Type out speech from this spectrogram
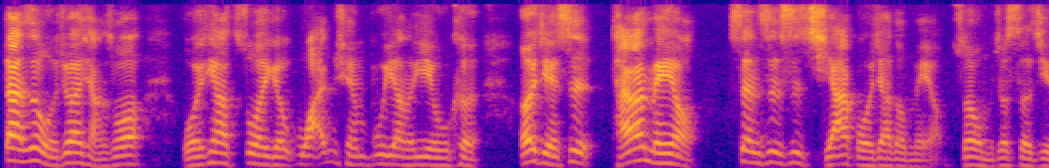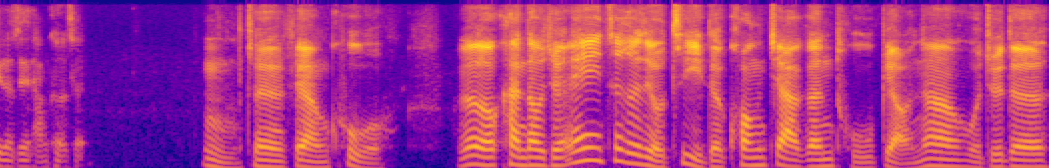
但是我就在想说，我一定要做一个完全不一样的业务课，而且是台湾没有，甚至是其他国家都没有，所以我们就设计了这堂课程。嗯，真的非常酷哦！我那时候看到觉得，哎，这个有自己的框架跟图表，那我觉得，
